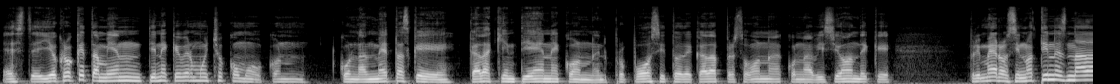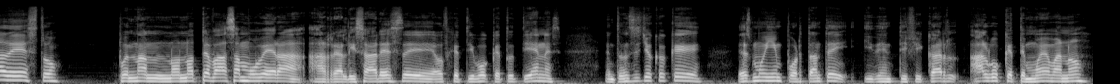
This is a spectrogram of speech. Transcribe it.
Este, yo creo que también tiene que ver mucho como con, con las metas que cada quien tiene, con el propósito de cada persona, con la visión de que, primero, si no tienes nada de esto, pues no, no, no te vas a mover a, a realizar ese objetivo que tú tienes. Entonces yo creo que es muy importante identificar algo que te mueva, ¿no?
